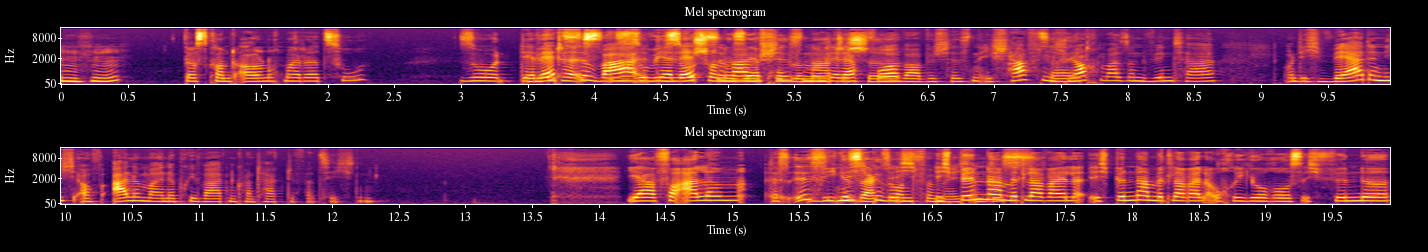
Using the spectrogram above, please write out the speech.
Mhm. Das kommt auch noch mal dazu. So, der Winter letzte ist war, sowieso der letzte schon eine war sehr beschissen und der davor war beschissen. Ich schaffe nicht Zeit. noch mal so einen Winter und ich werde nicht auf alle meine privaten Kontakte verzichten. Ja, vor allem, Das ist wie nicht gesagt, gesund ich, für ich bin da mittlerweile, ich bin da mittlerweile auch rigoros. Ich finde,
